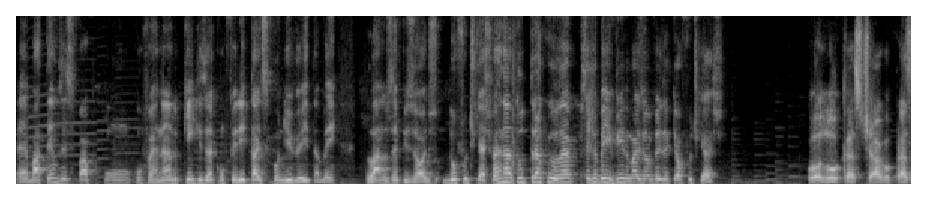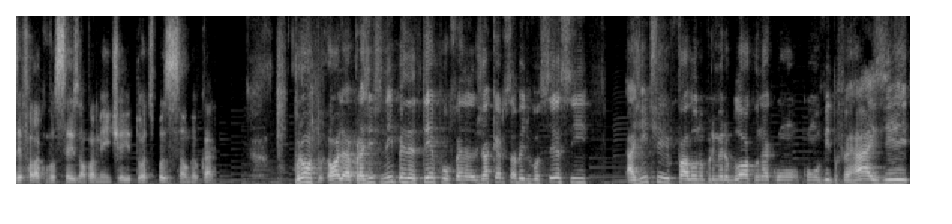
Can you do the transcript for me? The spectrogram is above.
é, batemos esse papo com, com o Fernando, quem quiser conferir está disponível aí também lá nos episódios do Footcast. Fernando, tudo tranquilo, né? Seja bem-vindo mais uma vez aqui ao Footcast. Ô Lucas, Thiago, prazer falar com vocês novamente aí. Estou à disposição, meu cara. Pronto, olha, para a gente nem perder tempo, Fernando, já quero saber de você, assim, a gente falou no primeiro bloco, né, com, com o Vitor Ferraz e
